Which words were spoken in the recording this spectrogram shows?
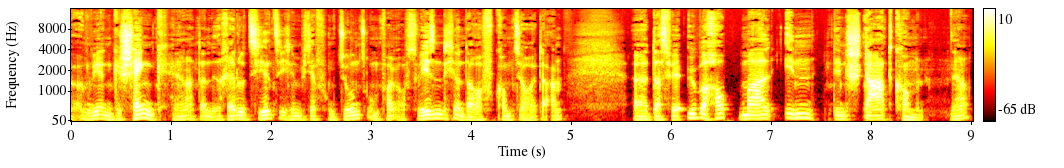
irgendwie ein Geschenk. Ja? Dann reduziert sich nämlich der Funktionsumfang aufs Wesentliche und darauf kommt es ja heute an, äh, dass wir überhaupt mal in den Start kommen. Ja,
